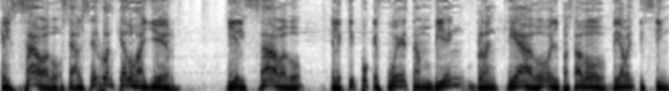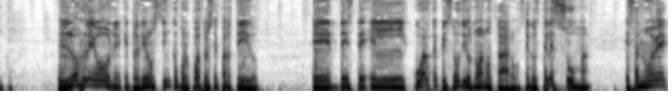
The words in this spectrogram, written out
el sábado, o sea, al ser blanqueados ayer y el sábado el equipo que fue también blanqueado el pasado día 25. Los Leones, que perdieron 5 por 4 ese partido, eh, desde el cuarto episodio no anotaron. O sea que usted le suma esas nueve,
